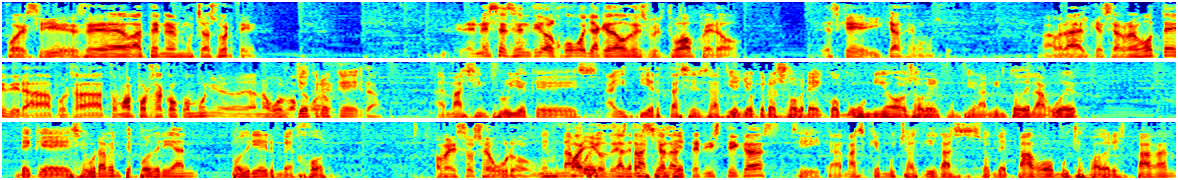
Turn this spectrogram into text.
Pues sí, ese va a tener mucha suerte. En ese sentido el juego ya ha quedado desvirtuado, pero es que ¿y qué hacemos? Habrá el que se rebote y dirá, pues a tomar por saco comunio ya no vuelvo a Yo creo que además influye que hay cierta sensación, yo creo, sobre Comunio o sobre el funcionamiento de la web, de que seguramente podrían podría ir mejor. Hombre, eso seguro. En Un fallo de estas además es de- características, Sí, que además que muchas ligas son de pago, muchos jugadores pagan.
